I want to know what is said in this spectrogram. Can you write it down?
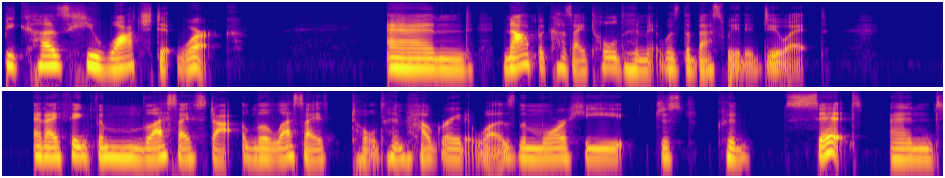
because he watched it work and not because I told him it was the best way to do it. And I think the less I stopped, the less I told him how great it was, the more he just could sit and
